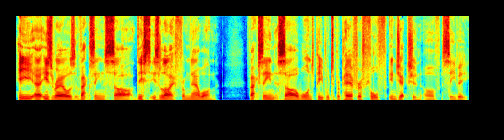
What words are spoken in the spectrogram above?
he uh, Israel's vaccine czar. This is life from now on. Vaccine czar warns people to prepare for a fourth injection of CV.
